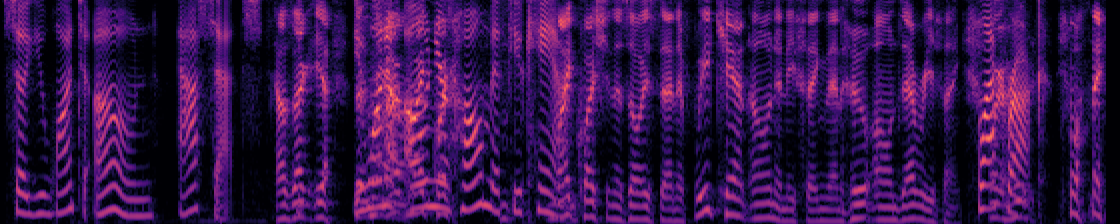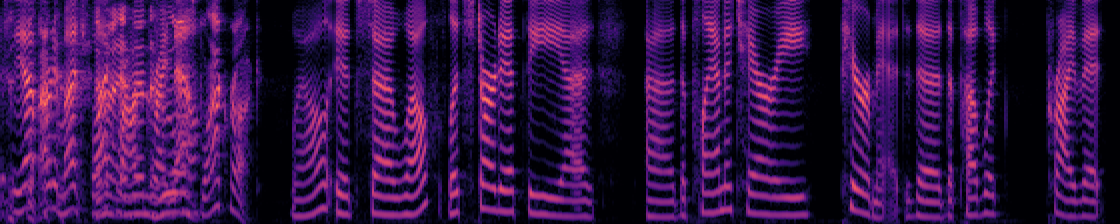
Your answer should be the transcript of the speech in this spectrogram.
so you want to own assets How's that? Yeah. you want to my- my own your question- home if you can My question is always then, if we can't own anything, then who owns everything? BlackRock. Who- well, it's Yeah, pretty much And BlackRock And then right who owns now. BlackRock? Well, it's uh, well. Let's start at the uh, uh, the planetary pyramid, the the public private.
